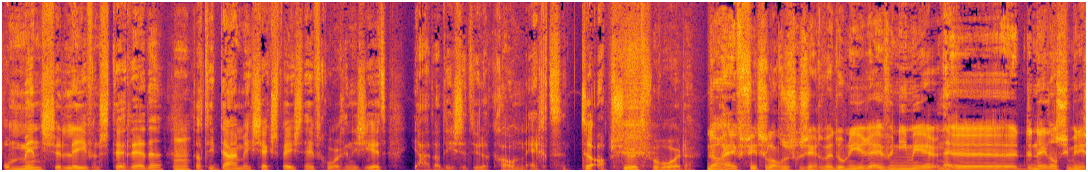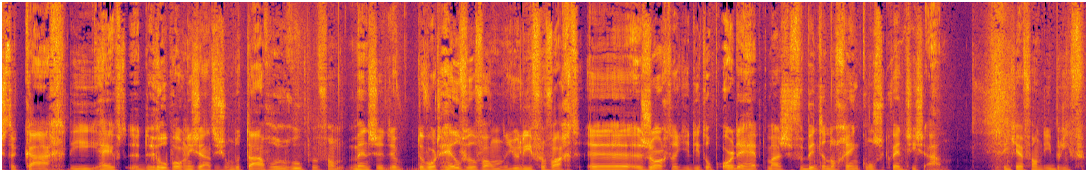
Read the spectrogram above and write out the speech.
om mensenlevens te redden... Hm. dat hij daarmee seksfeesten heeft georganiseerd... ja, dat is natuurlijk gewoon echt te absurd voor woorden. Nou heeft Zwitserland dus gezegd, we doneren even niet meer. Nee. Uh, de Nederlandse minister Kaag die heeft de hulporganisaties om de tafel geroepen... van mensen, er, er wordt heel veel van jullie verwacht. Uh, zorg dat je dit op orde hebt, maar ze verbindt er nog geen consequenties aan. Wat vind jij van die brief?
